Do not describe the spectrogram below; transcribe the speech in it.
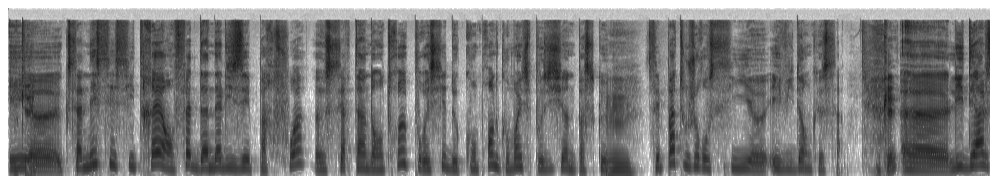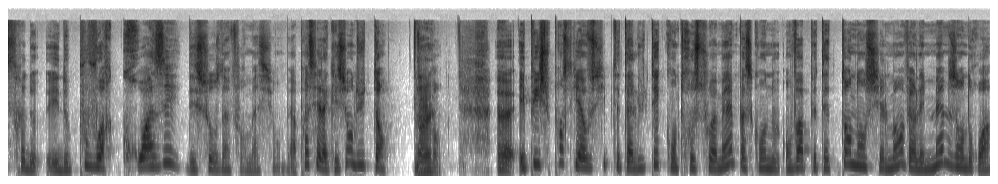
et euh, que ça nécessiterait en fait d'analyser parfois euh, certains d'entre eux pour essayer de comprendre comment ils se positionnent parce que Hmm. c'est pas toujours aussi euh, évident que ça. L'idéal serait de, est de pouvoir croiser des sources d'information. Mais après, c'est la question du temps. Ouais. Bon. Euh, et puis, je pense qu'il y a aussi peut-être à lutter contre soi-même parce qu'on on va peut-être tendanciellement vers les mêmes endroits.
